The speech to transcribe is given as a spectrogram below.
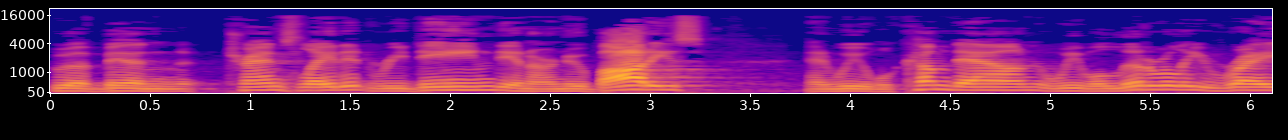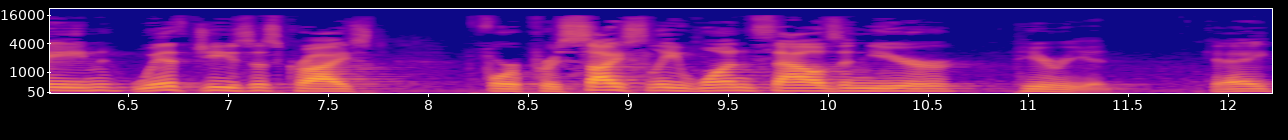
who have been translated, redeemed in our new bodies, and we will come down. We will literally reign with Jesus Christ for precisely 1,000 year period. Okay?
